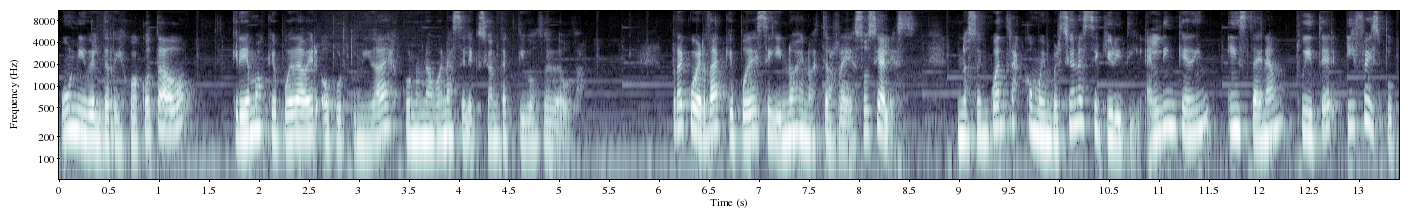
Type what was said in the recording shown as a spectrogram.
un nivel de riesgo acotado, creemos que puede haber oportunidades con una buena selección de activos de deuda. Recuerda que puedes seguirnos en nuestras redes sociales. Nos encuentras como Inversiones Security en LinkedIn, Instagram, Twitter y Facebook.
